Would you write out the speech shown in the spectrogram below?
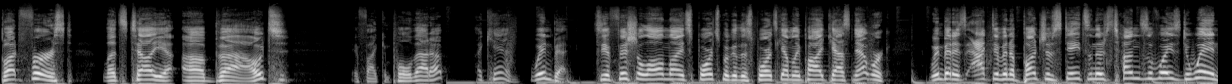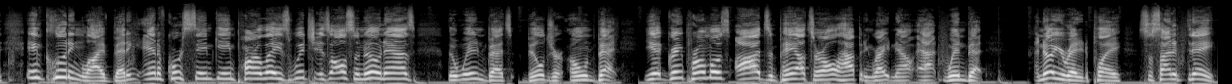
But first, let's tell you about, if I can pull that up, I can. WynnBET. It's the official online sportsbook of the Sports Gambling Podcast Network. WynnBET is active in a bunch of states, and there's tons of ways to win, including live betting and, of course, same game parlays, which is also known as the WynnBET's Build Your Own Bet. You get great promos, odds, and payouts are all happening right now at WynnBET. I know you're ready to play, so sign up today.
